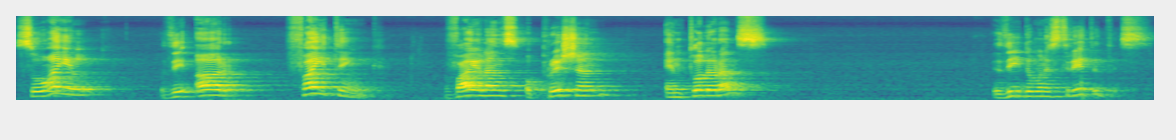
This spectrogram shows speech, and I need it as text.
So while they are fighting violence, oppression, intolerance, they demonstrated this.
